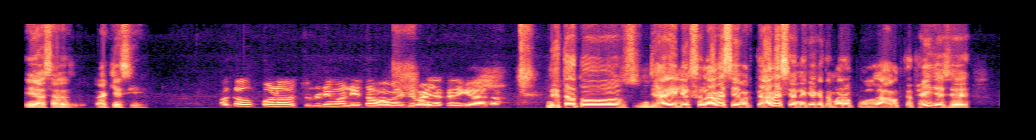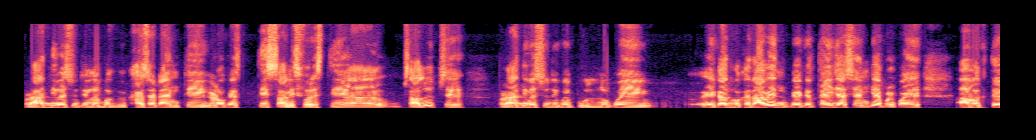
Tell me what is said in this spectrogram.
એ આશા રાખીએ છીએ. અગાઉ પણ ચૂંટણીમાં નેતાઓ આવે છે વાયદા કરી ગયા હતા? નેતા તો જ્યારે ઇલેક્શન આવે છે એ વખતે આવે છે અને કે તમારો પુલ આ વખતે થઈ જશે પણ આ દિવસ સુધી લગભગ ખાસા ટાઈમથી ગણો કે ત્રીસ ચાલીસ વર્ષથી આ ચાલુ જ છે પણ આ દિવસ સુધી કોઈ પુલનું કોઈ એકાદ વખત આવે ને કંઈક થઈ જશે એમ કે, પણ કોઈ આ વખતે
